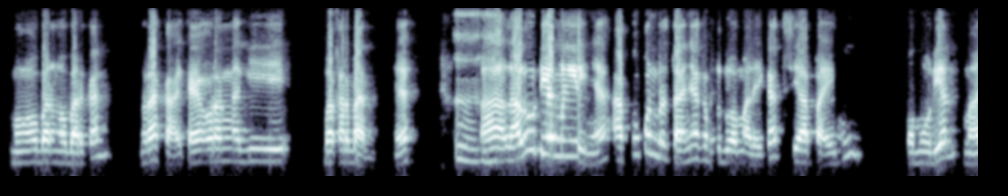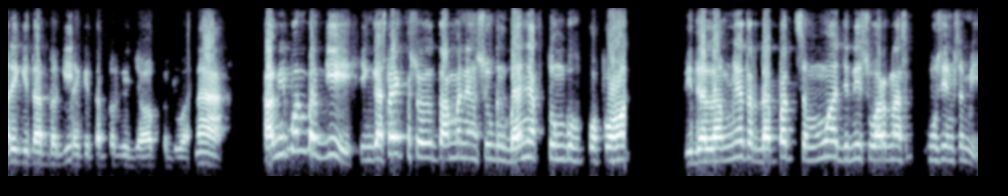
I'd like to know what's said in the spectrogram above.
mengobar-ngobarkan neraka kayak orang lagi bakar ban ya uh. Lalu dia mengirinya aku pun bertanya ke kedua malaikat siapa ini? Kemudian mari kita pergi. Kita pergi jawab kedua. Nah kami pun pergi hingga sampai ke suatu taman yang sungguh banyak tumbuh pohon. Di dalamnya terdapat semua jenis warna musim semi.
